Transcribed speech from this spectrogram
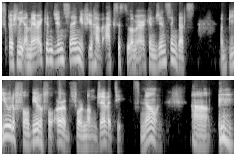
especially American ginseng, if you have access to American ginseng, that's a beautiful, beautiful herb for longevity. It's known. Uh, you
